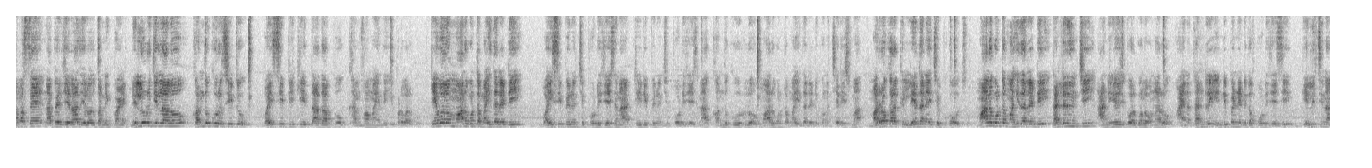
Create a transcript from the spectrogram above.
నమస్తే నా పేరు జయరాజ్. ఈరోజు బర్నింగ్ పాయింట్. నెల్లూరు జిల్లాలో కందుకూరు సీటు వైసీపీకి దాదాపు కన్ఫర్మ్ అయింది ఇప్పటి వరకు కేవలం మానుగుంట మహిదర్ రెడ్డి వైసీపీ నుంచి పోటీ చేసిన టీడీపీ నుంచి పోటీ చేసిన కందుకూరులో మారుగుంట మహిదర్ రెడ్డి కొన్న చరిష్మా మరొకరికి లేదనే చెప్పుకోవచ్చు. మానుగుంట మహిదర్ రెడ్డి తండ్రి నుంచి ఆ నియోజకవర్గంలో ఉన్నారు. ఆయన తండ్రి ఇండిపెండెంట్గా పోటీ చేసి గెలిచిన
